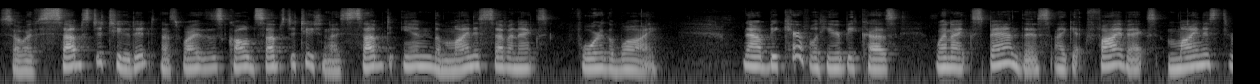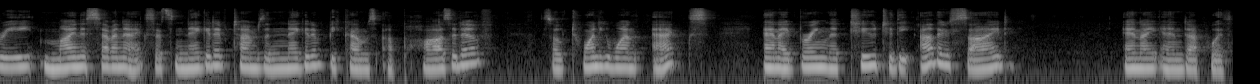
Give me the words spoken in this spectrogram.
So I've substituted, that's why this is called substitution. I subbed in the minus 7x for the y. Now be careful here because when I expand this, I get 5x minus 3 minus 7x. That's negative times a negative becomes a positive. So 21x. And I bring the 2 to the other side. And I end up with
